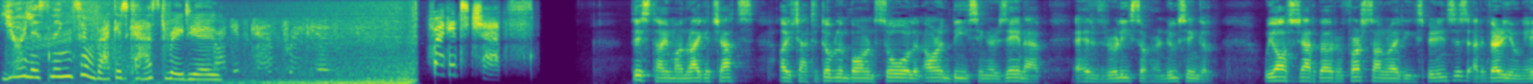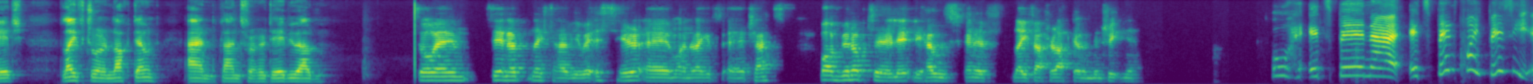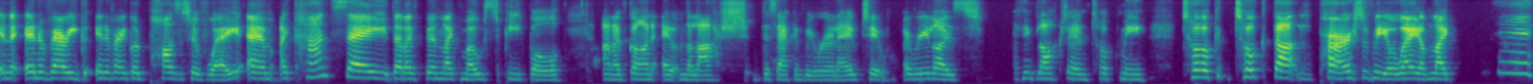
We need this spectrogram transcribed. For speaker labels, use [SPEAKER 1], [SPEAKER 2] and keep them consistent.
[SPEAKER 1] You're listening to Ragged Cast Radio.
[SPEAKER 2] Ragged Radio.
[SPEAKER 1] Ragged Chats.
[SPEAKER 3] This time on Ragged Chats, I chat to Dublin-born soul and R&B singer Zainab ahead of the release of her new single. We also chat about her first songwriting experiences at a very young age, life during lockdown, and plans for her debut album. So, um, Zainab, nice to have you with us here um, on Ragged uh, Chats. What have you been up to lately? How's kind of life after lockdown been treating you?
[SPEAKER 4] Oh, it's been uh, it's been quite busy in in a very in a very good positive way. Um, I can't say that I've been like most people, and I've gone out in the lash the second we were allowed to. I realized I think lockdown took me took took that part of me away. I'm like, eh,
